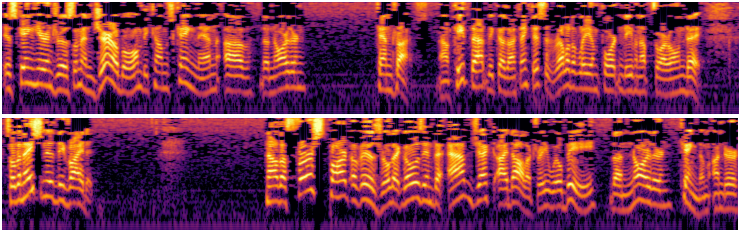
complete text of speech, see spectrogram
is king here in Jerusalem, and Jeroboam becomes king then of the northern ten tribes. Now keep that because I think this is relatively important even up to our own day. So the nation is divided. Now, the first part of Israel that goes into abject idolatry will be the northern kingdom under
